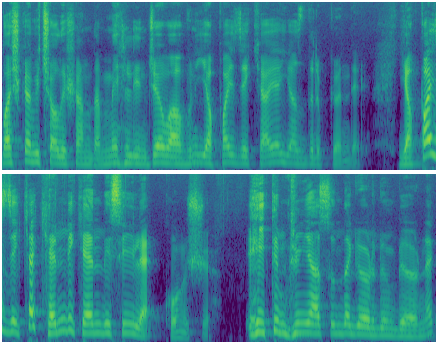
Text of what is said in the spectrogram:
Başka bir çalışan da mailin cevabını yapay zekaya yazdırıp gönderiyor. Yapay zeka kendi kendisiyle konuşuyor. Eğitim dünyasında gördüğüm bir örnek.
